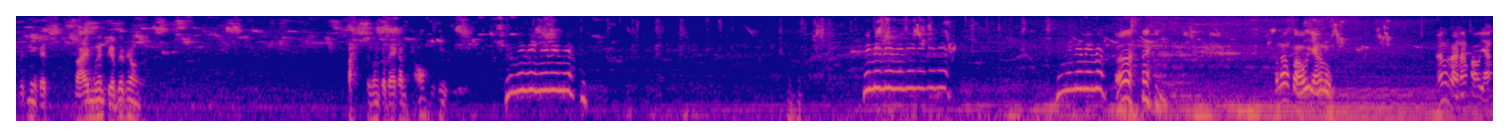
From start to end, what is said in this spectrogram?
เบิดนี่ก็หลายหมื่นเติบแล้วพี่น้อง ไปไปมันกระแบกกันเอาพี่มีมีมีมีมีมีมีมีมีมีมีมีมีนี่นี่นี่นี่เออเขานั่งเฝ้าอหย่างลูกนั่งรอนั่งเฝ้าอหย่าง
